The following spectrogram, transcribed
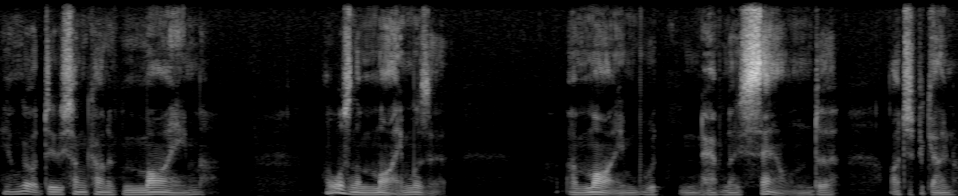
You haven't got to do some kind of mime. It wasn't a mime, was it? A mime would have no sound. Uh, I'd just be going.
